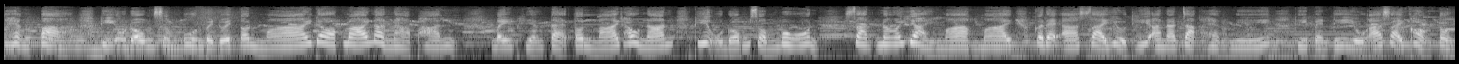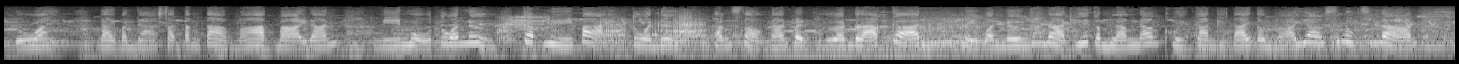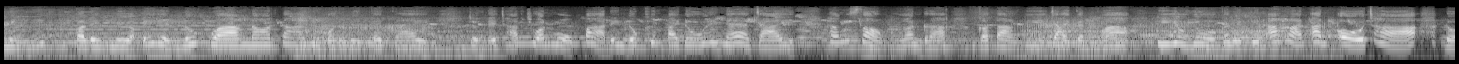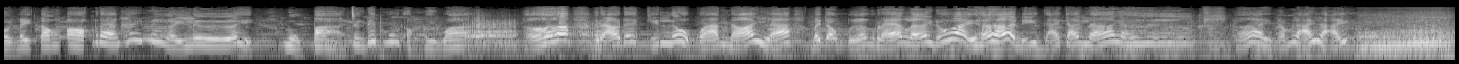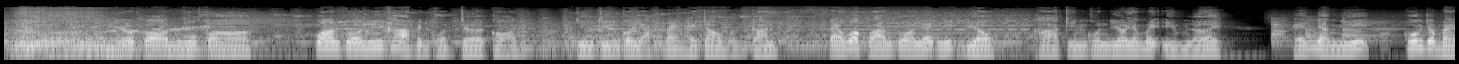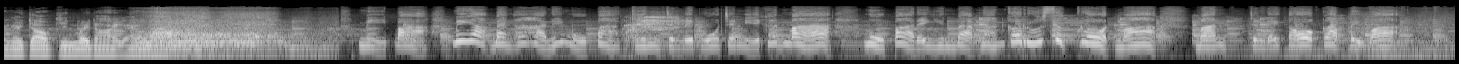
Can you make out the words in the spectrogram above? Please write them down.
แห่งป่า ที่อุดมสมบูรณ์ไปด้วยต้นไม้ดอกไม้นานาพันธุ์ ไม่เพียงแต่ต้นไม้เท่านั้นที่อุดมสมบูรณ์ สัตว์น้อยใหญ่มากมาย ก็ได้อาศัยอยู่ที่อาณาจักรแห่งนี้ ที่เป็นที่อยู่อาศัยของตนด้วย ในบรรดาสัตว์ต่างๆ มากมายนั้น มีหมูตัวหนึ่ง กับหมีป่าอีกตัวหนึ่ง ทั้งสองนั้นเป็นเพื่อนรักกันในวันหนึ่งขณะที่กำลังนั่งคุยกันที่ใต้ต้นไม้อย่างสนุกสนาน หมี ก็เลยเหลือไปเห็นลูกกวางนอนตายอยู่บริเวณใกล้ๆ จึงได้ชักชวนหมูป่าได้ลุกขึ้นไปดูให้แน่ใจ ทั้งสองเพื่อนรักก็ต่างดีใจกันมาก ที่อยู่ๆก็ได้กินอาหารอันโอชาโดยไม่ต้องออกแรงให้เหนื่อยเลย หมูป่าจึงได้พูดออกไปว่าเฮ้อเราได้กินลูกกวางน้อยแล้วไม่ต้องเปลืองแรงเลยด้วย เฮ้อดีใจจังเลยเฮ้ยน้ำลายไหล ดี๋ยวก่อนหมูป่ากวางตัวนี้ข้าเป็นคนเจอก่อน จริงๆ ก็อยากแบ่งให้เจ้าเหมือนกัน แต่ว่ากวางตัวเล็กนิดเดียวข้ากินคนเดียวยังไม่อิ่มเลย เห็นอย่างนี้คงจะแบ่งให้เจ้ากินไม่ได้แล้วล่ะ หมีป่า ไม่อยากแบ่งอาหารให้หมูป่ากินจึงได้พูดเช่นนี้ขึ้นมา หมูป่าได้ยินแบบนั้นก็รู้สึกโกรธมาก มันจึงได้โต้กลับไปว่า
